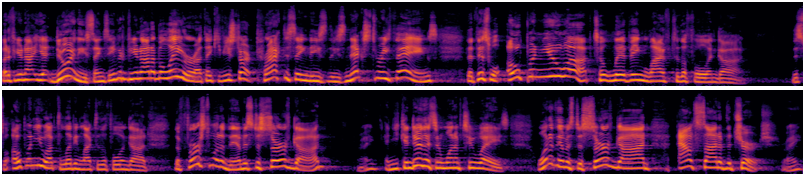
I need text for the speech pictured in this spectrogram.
but if you're not yet doing these things, even if you're not a believer, I think if you start practicing these, these next three things, that this will open you up to living life to the full in God. This will open you up to living life to the full in God. The first one of them is to serve God, right? And you can do this in one of two ways. One of them is to serve God outside of the church, right?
